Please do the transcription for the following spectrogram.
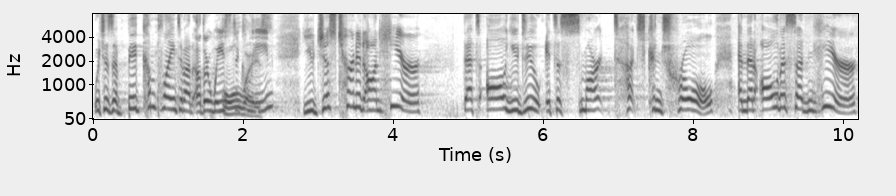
which is a big complaint about other ways to clean, you just turn it on here, that's all you do. It's a smart touch control. And then all of a sudden here,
